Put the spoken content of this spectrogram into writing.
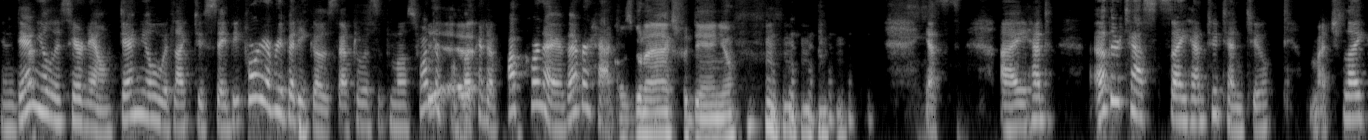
and Daniel is here now. Daniel would like to say, before everybody goes, that was the most wonderful yeah. bucket of popcorn I have ever had. I was going to ask for Daniel. yes, I had other tasks I had to tend to, much like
